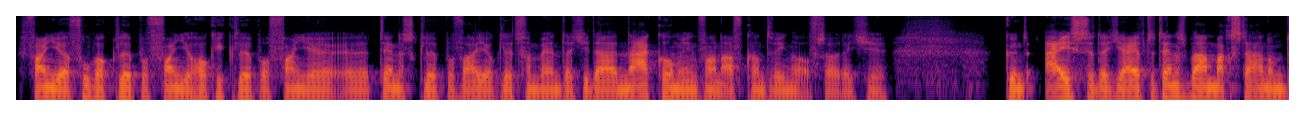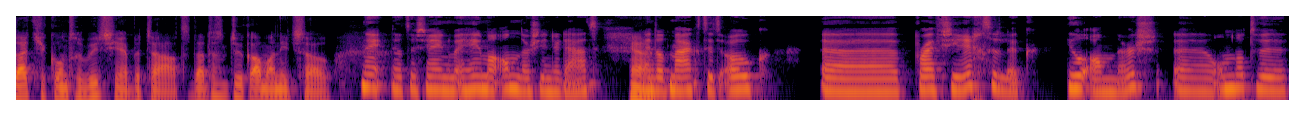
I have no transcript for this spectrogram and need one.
van je voetbalclub of van je hockeyclub of van je uh, tennisclub of waar je ook lid van bent, dat je daar nakoming van af kan dwingen of zo. Dat je kunt eisen dat jij op de tennisbaan mag staan omdat je contributie hebt betaald. Dat is natuurlijk allemaal niet zo. Nee, dat is helemaal anders inderdaad. En dat maakt het ook uh, privacyrechtelijk heel anders. Uh, omdat we,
